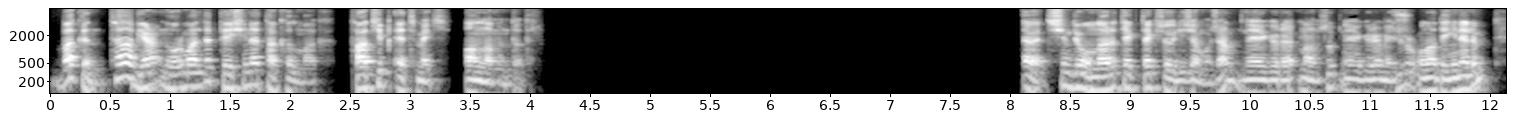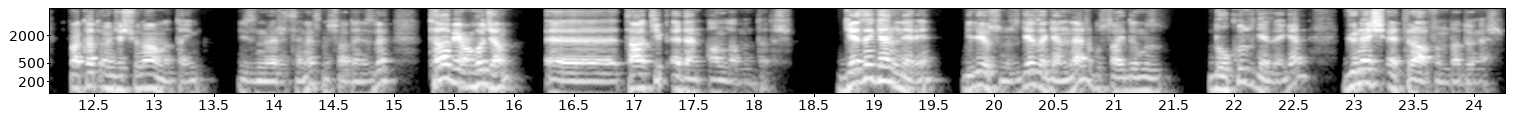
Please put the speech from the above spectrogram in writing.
Bakın tabi normalde peşine takılmak, takip etmek anlamındadır. Evet, şimdi onları tek tek söyleyeceğim hocam. Neye göre mensup, neye göre mecrur ona değinelim. Fakat önce şunu anlatayım izin verirseniz müsaadenizle. Tabi hocam e, takip eden anlamındadır. Gezegenleri biliyorsunuz gezegenler bu saydığımız 9 gezegen güneş etrafında döner.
